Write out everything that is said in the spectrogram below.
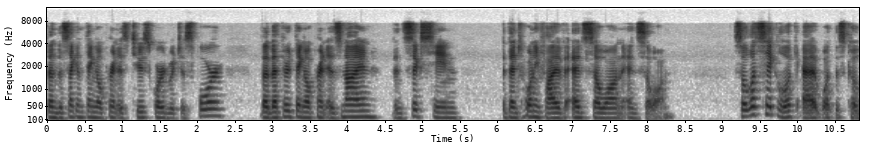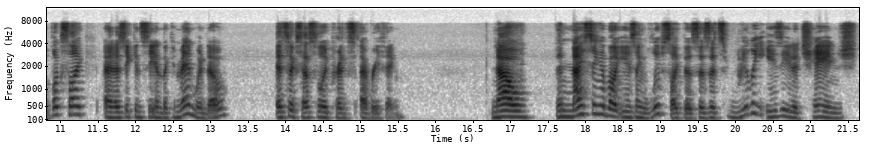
then the second thing I'll print is 2 squared, which is 4, then the third thing I'll print is 9, then 16, then 25, and so on and so on. So let's take a look at what this code looks like, and as you can see in the command window, it successfully prints everything. Now, the nice thing about using loops like this is it's really easy to change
